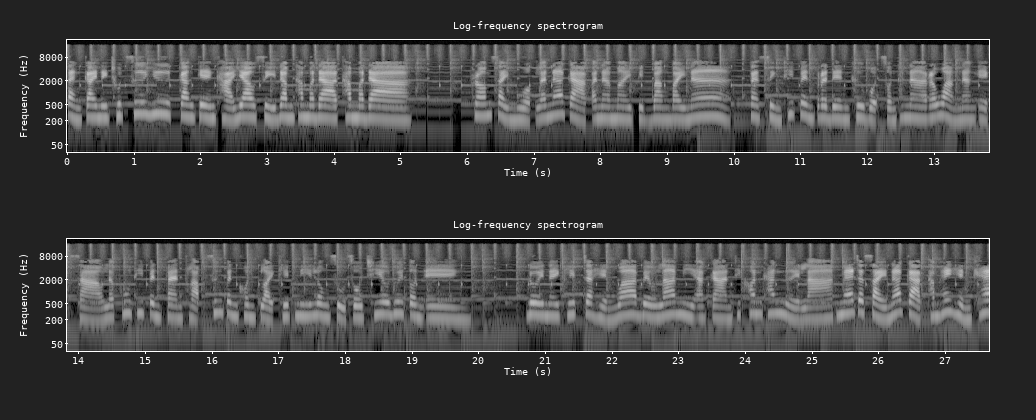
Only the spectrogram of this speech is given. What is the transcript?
แต่งกายในชุดเสื้อยืด กางเกงขายาวสีดำธรรมดาธรรมดาพร้อมใส่หมวกและหน้ากากอนามัยปิดบังใบหน้า แต่สิ่งที่เป็นประเด็นคือบทสนทนาระหว่างนางเอกสาวและผู้ที่เป็นแฟนคลับ ซึ่งเป็นคนปล่อยคลิปนี้ลงสู่โซเชียลด้วยตนเอง โดยในคลิปจะเห็นว่าเบลล่ามีอาการที่ค่อนข้างเหนื่อยล้า แม้จะใส่หน้ากากทำให้เห็นแค่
